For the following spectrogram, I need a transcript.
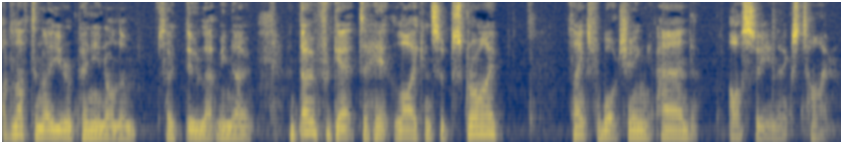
I'd love to know your opinion on them, so do let me know. And don't forget to hit like and subscribe. Thanks for watching, and I'll see you next time.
